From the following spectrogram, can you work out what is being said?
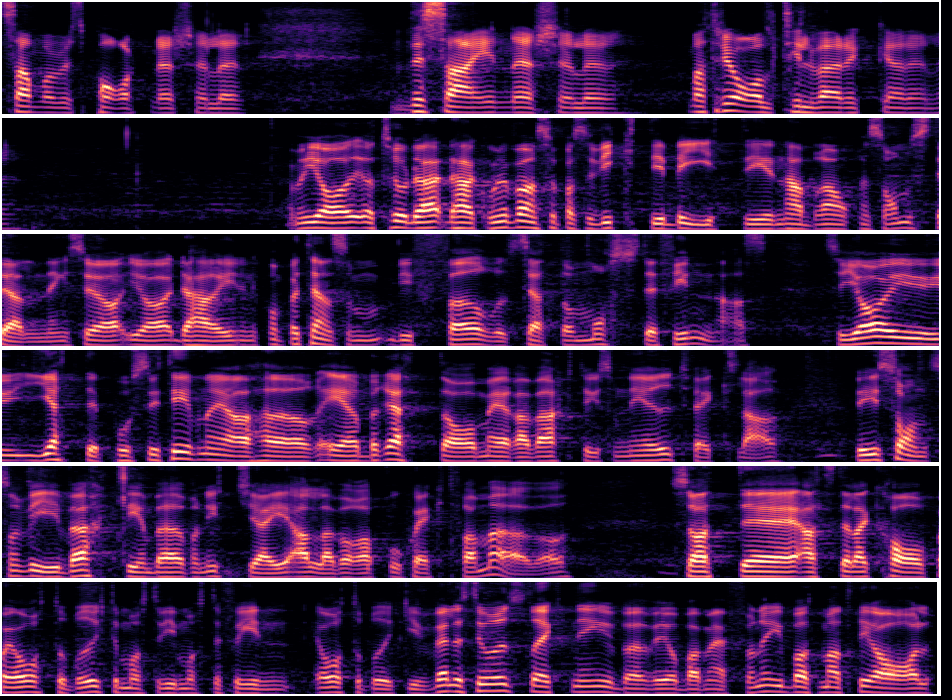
samarbetspartners eller designers eller materialtillverkare? Eller? Men jag, jag tror det här, det här kommer att vara en så pass viktig bit i den här branschens omställning så jag, jag, det här är en kompetens som vi förutsätter måste finnas. Så jag är ju jättepositiv när jag hör er berätta om era verktyg som ni utvecklar. Det är sånt som vi verkligen behöver nyttja i alla våra projekt framöver. Så att, eh, att ställa krav på återbruk, det måste, vi måste få in återbruk i väldigt stor utsträckning. Vi behöver jobba med förnybart material.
